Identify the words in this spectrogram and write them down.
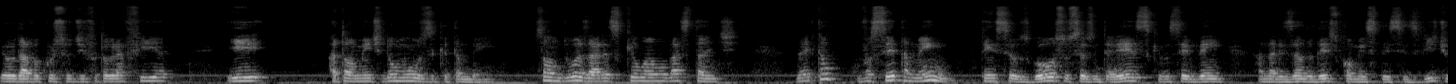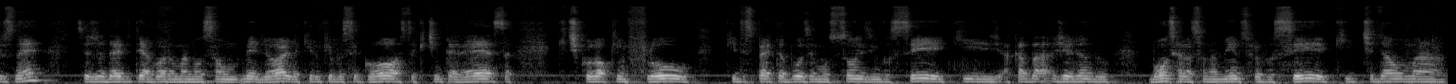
eu dava curso de fotografia e atualmente dou música também. São duas áreas que eu amo bastante. Né? Então, você também tem seus gostos, seus interesses, que você vem analisando desde o começo desses vídeos, né? Você já deve ter agora uma noção melhor daquilo que você gosta, que te interessa, que te coloca em flow, que desperta boas emoções em você, que acaba gerando bons relacionamentos para você, que te dá uma,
